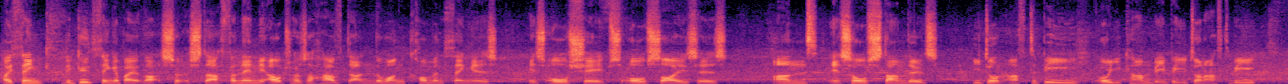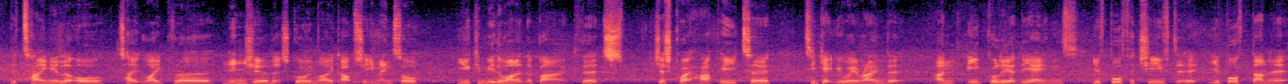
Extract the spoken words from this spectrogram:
I think the good thing about that sort of stuff, and then the ultras I have done, the one common thing is it's all shapes, all sizes, and it's all standards. You don't have to be, or you can be, but you don't have to be the tiny little tight lycra ninja that's going like absolutely mental. You can be the one at the back that's just quite happy to to get your way around it. And equally at the end, you've both achieved it, you've both done it,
